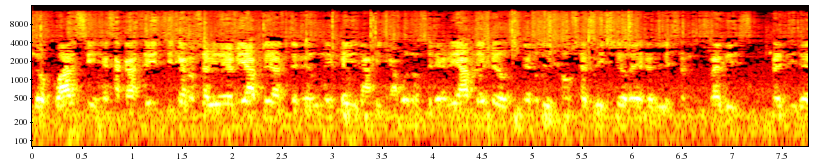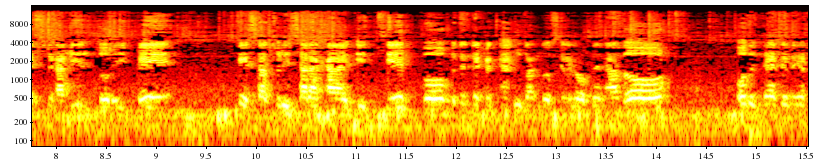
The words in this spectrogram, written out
Lo cual, sin esa característica, no sería viable al tener una IP dinámica. Bueno, sería viable, pero tener un servicio de redireccionamiento de IP, que se actualizara cada X tiempo, que tendría que estar ejecutándose en el ordenador, o tendría que tener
